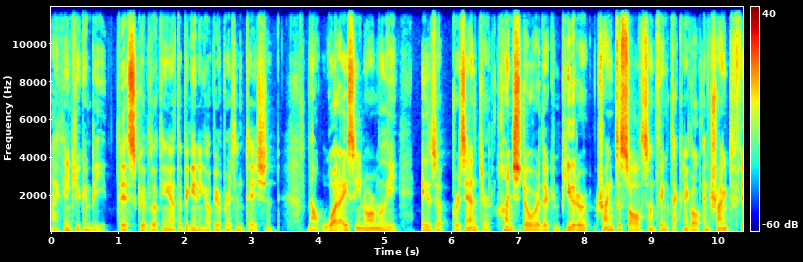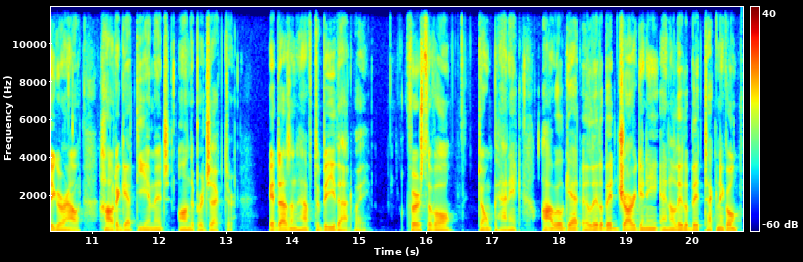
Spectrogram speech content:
I think you can be this good looking at the beginning of your presentation. Now, what I see normally is a presenter hunched over their computer trying to solve something technical and trying to figure out how to get the image on the projector. It doesn't have to be that way. First of all, don't panic. I will get a little bit jargony and a little bit technical,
